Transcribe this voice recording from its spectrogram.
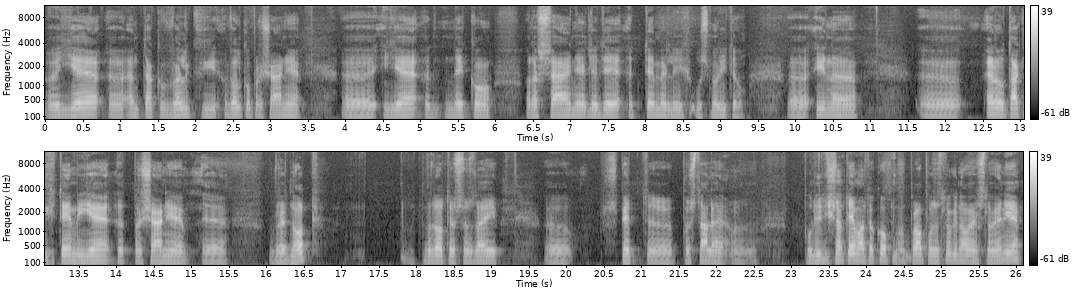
je en tak veliki, veliko vprašanje, je neko razsajanje glede temeljnih usmeritev. In ena od takih tem je vprašanje vrednot. Vrednote so zdaj spet postale politična tema, tako prav po zaslugi Nove Slovenije.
